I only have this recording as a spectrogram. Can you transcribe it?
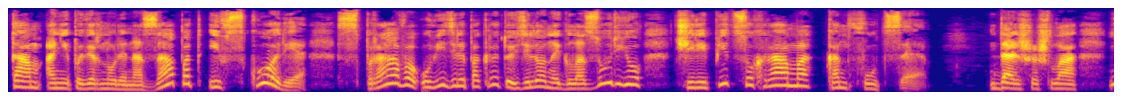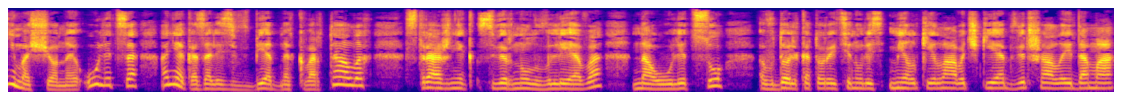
там они повернули на запад и вскоре справа увидели покрытую зеленой глазурью черепицу храма Конфуция. Дальше шла немощенная улица, они оказались в бедных кварталах, стражник свернул влево на улицу, вдоль которой тянулись мелкие лавочки и обветшалые дома,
